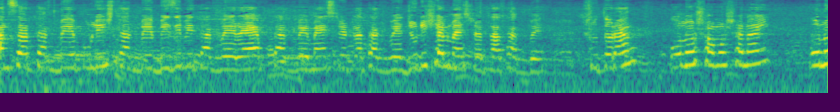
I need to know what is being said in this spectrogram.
আনসার থাকবে, পুলিশ থাকবে, বিজিবি থাকবে, র্যাব থাকবে, ম্যাজিস্ট্রেটরা থাকবে, জুডিশিয়াল ম্যাজিস্ট্রেটরা থাকবে। সুতরাং কোনো সমস্যা নাই, কোনো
